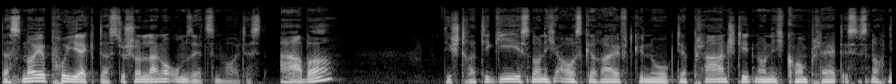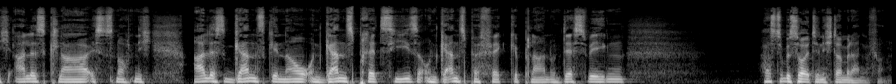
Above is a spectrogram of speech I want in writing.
Das neue Projekt, das du schon lange umsetzen wolltest. Aber die Strategie ist noch nicht ausgereift genug, der Plan steht noch nicht komplett, ist es noch nicht alles klar, ist es noch nicht alles ganz genau und ganz präzise und ganz perfekt geplant und deswegen hast du bis heute nicht damit angefangen.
